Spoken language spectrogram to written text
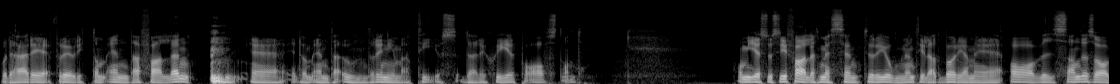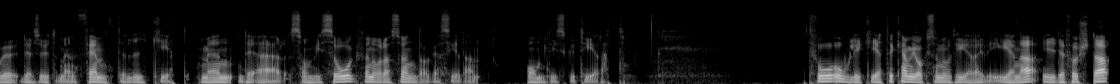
Och det här är för övrigt de enda fallen, eh, de enda undren i Matteus där det sker på avstånd. Om Jesus i fallet med centurionen till att börja med avvisande så har vi dessutom en femte likhet. Men det är som vi såg för några söndagar sedan omdiskuterat. Två olikheter kan vi också notera i det ena. I det första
